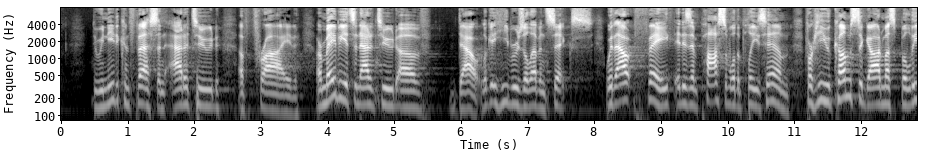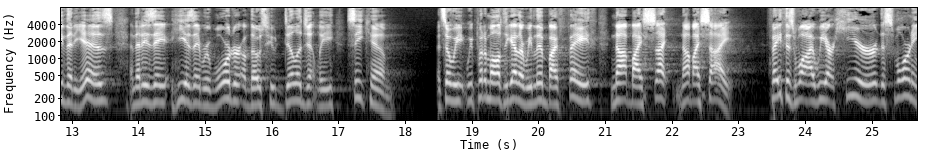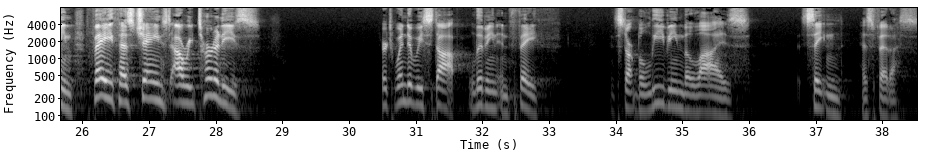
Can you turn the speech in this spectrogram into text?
Do we need to confess an attitude of pride? Or maybe it's an attitude of doubt. Look at Hebrews 11 6. Without faith, it is impossible to please him. For he who comes to God must believe that he is, and that he is a, he is a rewarder of those who diligently seek him. And so we, we put them all together. We live by faith, not by sight, not by sight. Faith is why we are here this morning. Faith has changed our eternities. Church, when did we stop living in faith and start believing the lies that Satan has fed us.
